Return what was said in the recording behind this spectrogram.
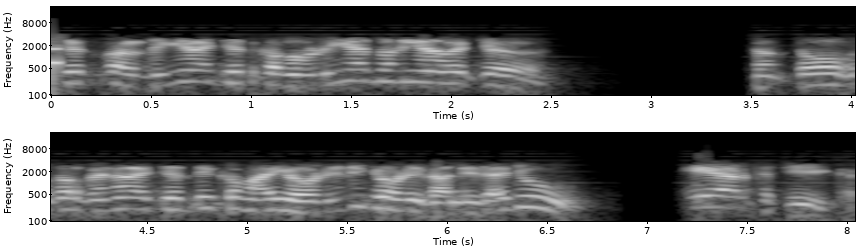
ਇੱਜ਼ਤ ਭਰਨੀ ਹੈ, ਇੱਜ਼ਤ ਕਮਾਉਣੀ ਹੈ ਦੁਨੀਆ ਵਿੱਚ। ਸੰਤੋਖ ਤੋਂ ਬਿਨਾਂ ਇੱਜ਼ਤ ਦੀ ਕਮਾਈ ਹੋਣੀ ਨਹੀਂ, ਝੋਲੀ ਖਾਲੀ ਰਹਿ ਜੂ। ਇਹ ਅਰਥ ਠੀਕ ਹੈ।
